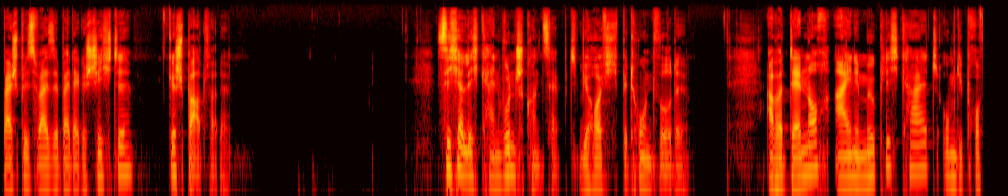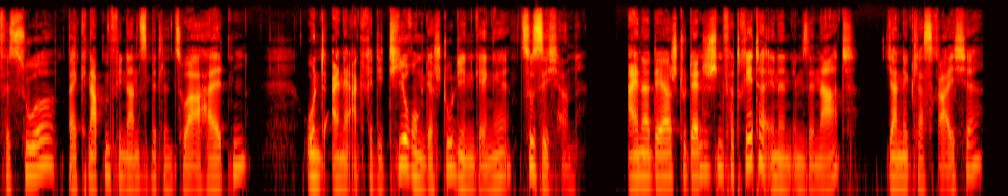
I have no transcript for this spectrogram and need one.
beispielsweise bei der Geschichte, gespart werde. Sicherlich kein Wunschkonzept, wie häufig betont wurde aber dennoch eine Möglichkeit, um die Professur bei knappen Finanzmitteln zu erhalten und eine Akkreditierung der Studiengänge zu sichern. Einer der studentischen Vertreterinnen im Senat, Jan-Niklas Reiche,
